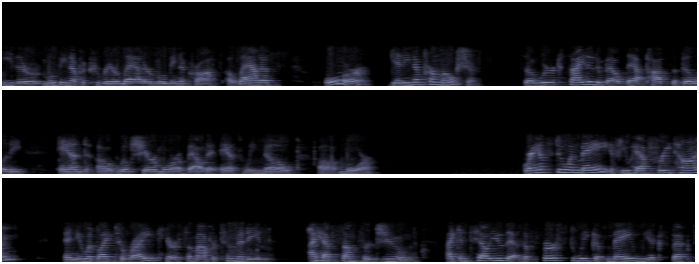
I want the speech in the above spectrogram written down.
either moving up a career ladder, moving across a lattice, or getting a promotion. So we're excited about that possibility, and uh, we'll share more about it as we know uh, more. Grants due in May. If you have free time and you would like to write, here are some opportunities. I have some for June. I can tell you that the first week of May, we expect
